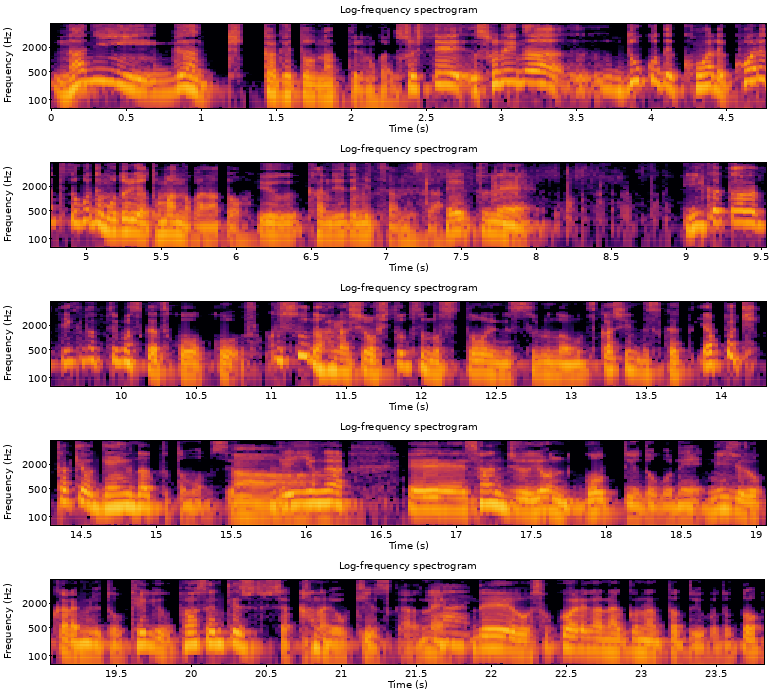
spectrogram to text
何がきっかけとなっているのか、そしてそれがどこで壊れ、壊れたところで戻りが止まるのかなという感じで見てたんですが。えっとね、言い方は、言い方って言いますか、こう、こう、複数の話を一つのストーリーにするのは難しいんですが、やっぱりきっかけは原油だったと思うんですよ。原油が、えー、34、5っていうところで、26から見ると、結局パーセンテージとしてはかなり大きいですからね。はいで、底割れがなくなったということと、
